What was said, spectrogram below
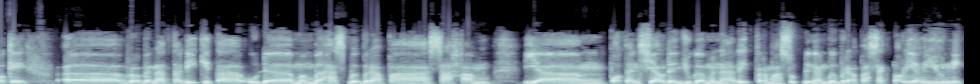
Oke, okay, uh, Bro Bernard tadi kita udah membahas beberapa saham yang potensial dan juga menarik termasuk dengan beberapa beberapa sektor yang unik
